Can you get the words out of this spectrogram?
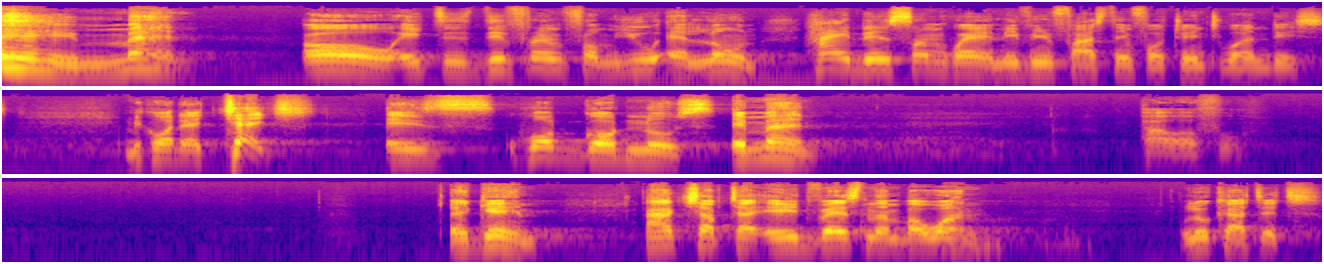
amen. Oh, it is different from you alone, hiding somewhere and even fasting for 21 days. Because the church is what God knows. Amen. Powerful. Again, Acts chapter 8, verse number 1. Look at it.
